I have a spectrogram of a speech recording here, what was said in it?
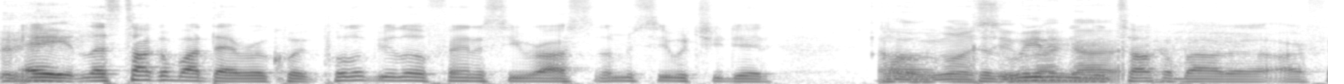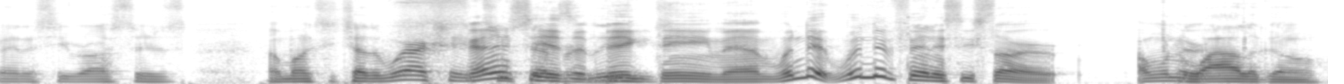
Hey, let's talk about that real quick. Pull up your little fantasy roster. Let me see what you did. Oh, wanna Because see we didn't even talk about uh, our fantasy rosters amongst each other. We're actually in two Fantasy is a separate big thing, man. When did when did fantasy start? I wonder. A while ago.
